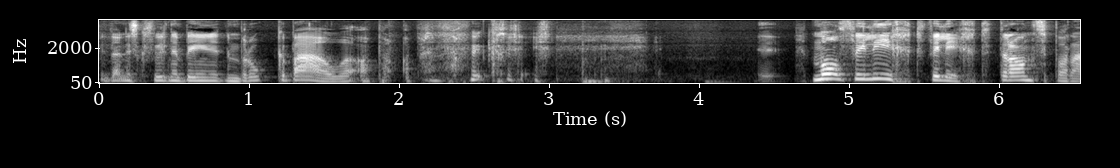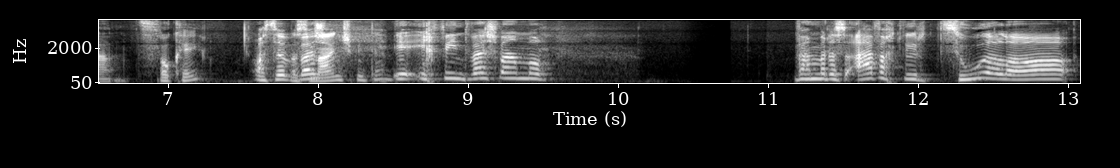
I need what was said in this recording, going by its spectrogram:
Dann habe ich das Gefühl, dann bin ich nicht ein Brücken bauen. Aber, aber wirklich, ich, mal vielleicht, vielleicht Transparenz. Okay. Also, Was weißt, meinst du mit dem? Ich, ich finde, weißt, wenn man wenn man das einfach würde zulassen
